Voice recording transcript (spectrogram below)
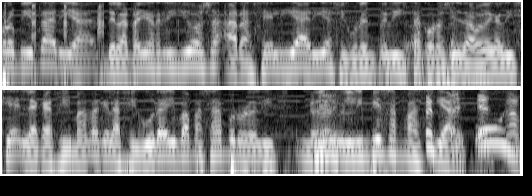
propietaria de la talla religiosa, Araceli Arias, en una entrevista conocida a la Voz de Galicia, en la que afirmaba que la figura iba a pasar por una li- limpieza facial. Como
